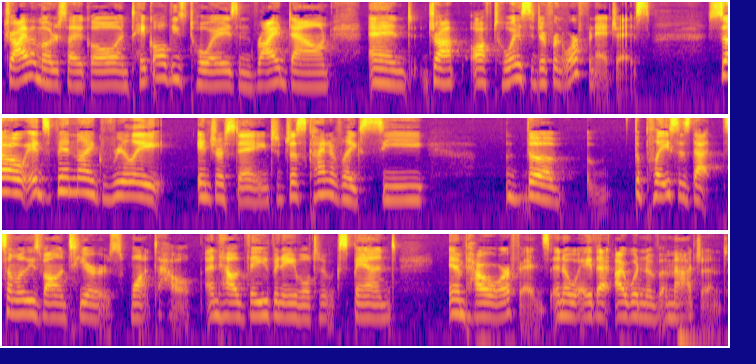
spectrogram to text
drive a motorcycle and take all these toys and ride down and drop off toys to different orphanages. So it's been like really interesting to just kind of like see the the places that some of these volunteers want to help and how they've been able to expand empower orphans in a way that I wouldn't have imagined.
